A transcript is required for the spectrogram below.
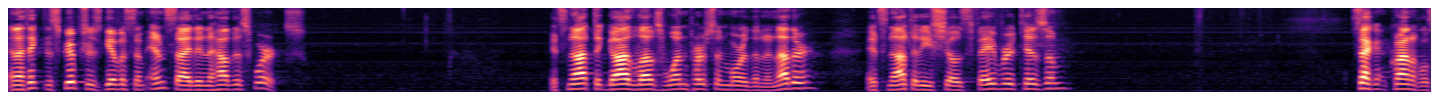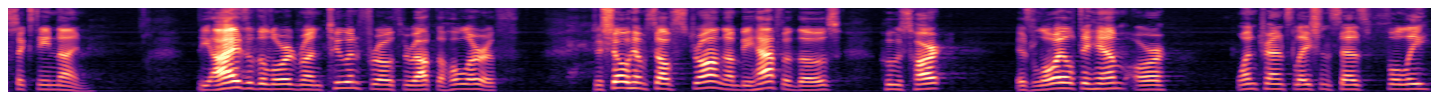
And I think the scriptures give us some insight into how this works. It's not that God loves one person more than another. It's not that he shows favoritism. Second Chronicles 16:9. The eyes of the Lord run to and fro throughout the whole earth to show himself strong on behalf of those whose heart is loyal to him or one translation says fully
